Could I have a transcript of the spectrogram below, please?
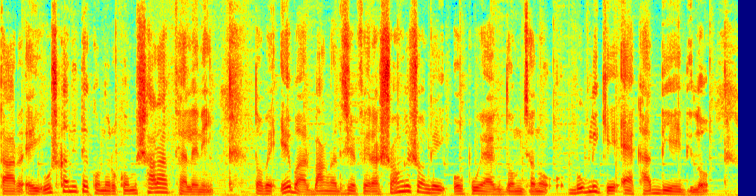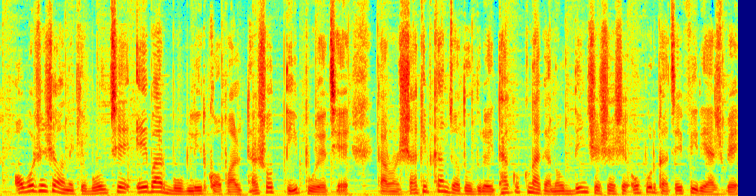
তার এই উস্কানিতে কোনো রকম সাড়া ফেলেনি। তবে এবার বাংলাদেশে ফেরার সঙ্গে সঙ্গেই অপু একদম যেন বুবলিকে এক হাত দিয়েই দিল। অবশেষে অনেকে বলছে, এবার বুবলির কপালটা সত্যি পুড়েছে। কারণ শাকিব খান যত দূরেই থাকুক না কেন, দিন শেষে সে অপুর কাছে ফিরে আসবে।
